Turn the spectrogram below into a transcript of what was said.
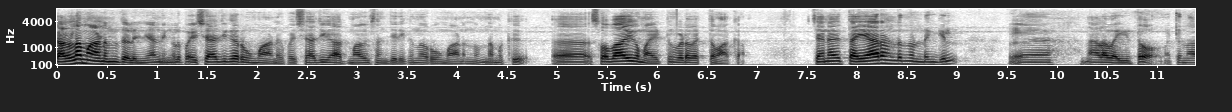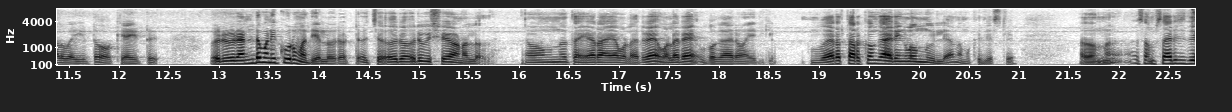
കള്ളമാണെന്ന് തെളിഞ്ഞാൽ നിങ്ങൾ പൈശാചിക റൂമാണ് പൈശാചിക ആത്മാവിൽ സഞ്ചരിക്കുന്ന റൂമാണെന്നും നമുക്ക് സ്വാഭാവികമായിട്ടും ഇവിടെ വ്യക്തമാക്കാം. ഞാൻ തയ്യാറുണ്ടെന്നുണ്ടെങ്കിൽ നാളെ വൈകിട്ടോ മറ്റന്നാൾ വൈകിട്ടോ ഒക്കെ ആയിട്ട് ഒരു രണ്ട് മണിക്കൂർ മതിയല്ലോ ഒരൊറ്റ ഒരു ഒരു വിഷയമാണല്ലോ അത്. ഒന്ന് തയ്യാറായാൽ വളരെ വളരെ ഉപകാരമായിരിക്കും. വേറെ തർക്കവും കാര്യങ്ങളൊന്നുമില്ല നമുക്ക് ജസ്റ്റ് അതൊന്ന് സംസാരിച്ച്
